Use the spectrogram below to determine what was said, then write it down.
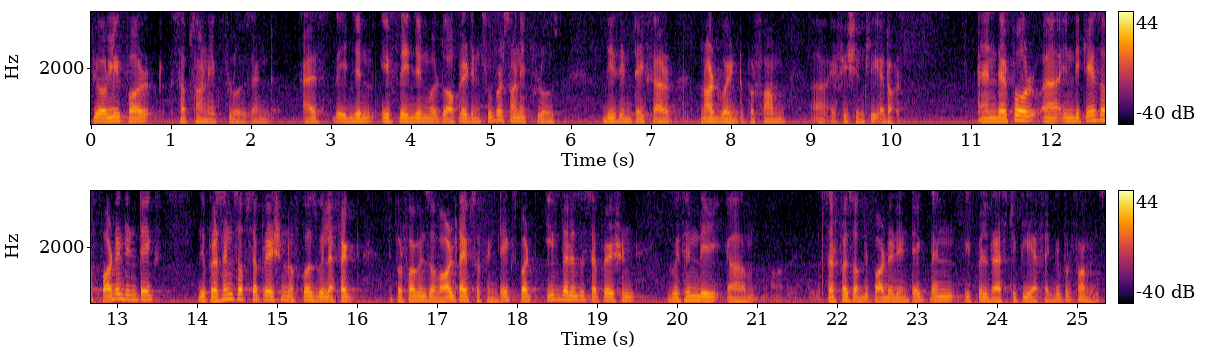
purely for subsonic flows and as the engine if the engine were to operate in supersonic flows these intakes are not going to perform uh, efficiently at all. And therefore, uh, in the case of podded intakes the presence of separation of course, will affect the performance of all types of intakes, but if there is a separation within the um, surface of the podded intake then it will drastically affect the performance.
